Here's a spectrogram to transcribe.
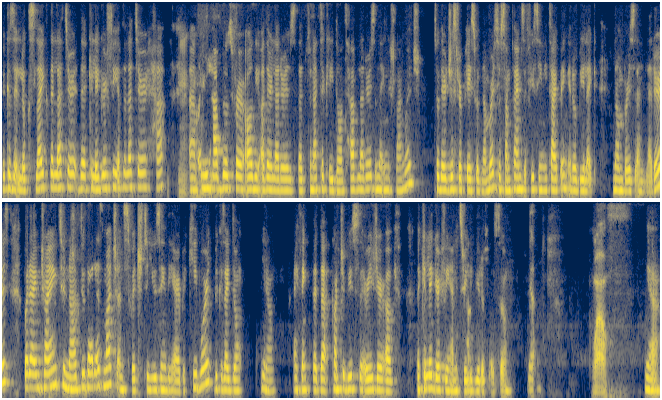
because it looks like the letter, the calligraphy of the letter ha. Mm-hmm. Um, and we have those for all the other letters that phonetically don't have letters in the English language. So they're just replaced with numbers. So sometimes if you see me typing, it'll be like numbers and letters. But I'm trying to not do that as much and switch to using the Arabic keyboard because I don't, you know, I think that that contributes to the erasure of the calligraphy and it's really beautiful. So yeah. Wow. Yeah.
